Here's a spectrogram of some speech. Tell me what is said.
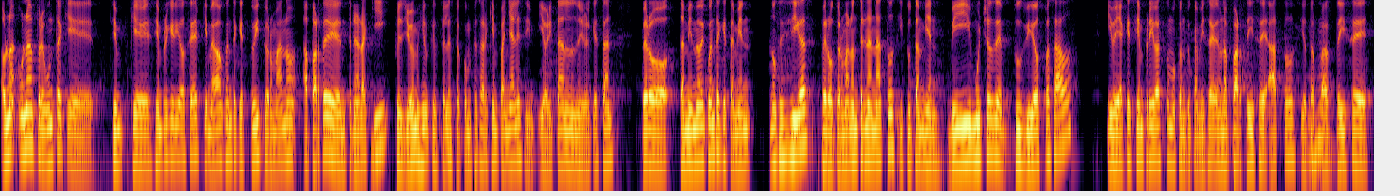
Una, una pregunta que, que siempre he querido hacer, que me he dado cuenta que tú y tu hermano, aparte de entrenar aquí, pues yo me imagino que a ustedes les tocó empezar aquí en pañales y, y ahorita en el nivel que están, pero también me doy cuenta que también, no sé si sigas, pero tu hermano entrena natos y tú también. Vi muchos de tus videos pasados y veía que siempre ibas como con tu camisa de una parte dice Atos y otra parte dice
